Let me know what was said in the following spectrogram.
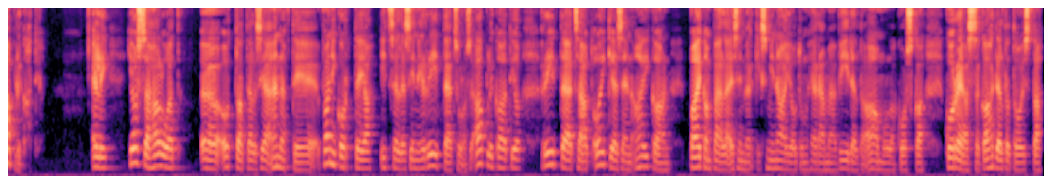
applikaatio. Eli jos sä haluat ö, ottaa tällaisia NFT-fanikortteja itsellesi, niin riittää, että sulla on se applikaatio, riittää, että sä oot oikeaan aikaan paikan päällä esimerkiksi minä olen joutunut heräämään viideltä aamulla, koska Koreassa 12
